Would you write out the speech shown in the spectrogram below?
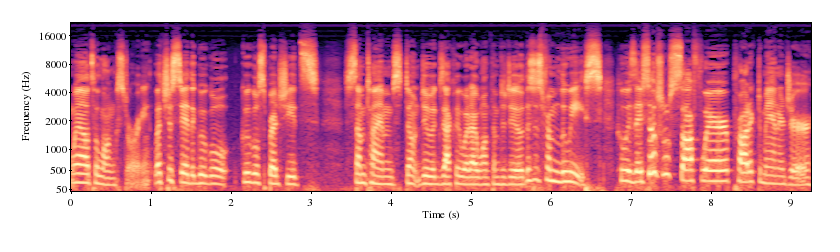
well, it's a long story. Let's just say the Google Google spreadsheets sometimes don't do exactly what I want them to do. This is from Luis, who is a social software product manager.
